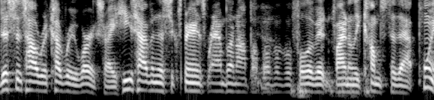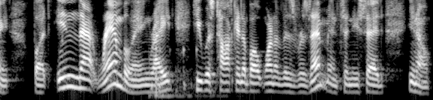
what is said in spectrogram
this is how recovery works, right? He's having this experience rambling on, blah, blah, blah, blah, full of it, and finally comes to that point. But in that rambling, right, he was talking about one of his resentments, and he said, you know,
